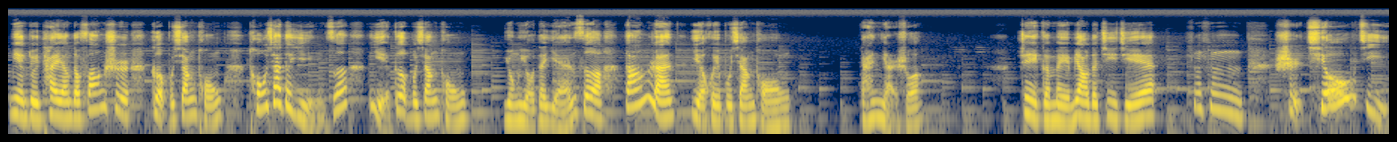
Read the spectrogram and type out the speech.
面对太阳的方式各不相同，投下的影子也各不相同，拥有的颜色当然也会不相同。丹尼尔说：“这个美妙的季节，哼哼，是秋季。”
